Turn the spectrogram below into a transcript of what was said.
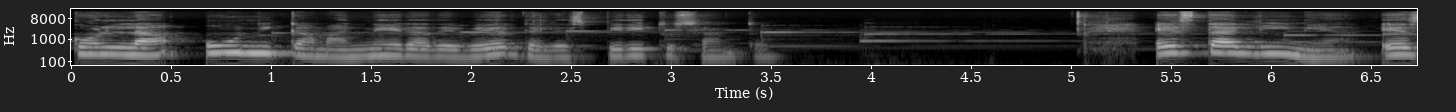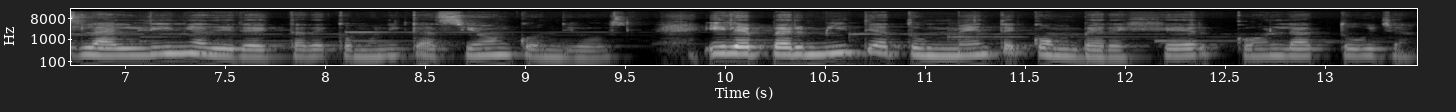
con la única manera de ver del Espíritu Santo. Esta línea es la línea directa de comunicación con Dios y le permite a tu mente converger con la tuya.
